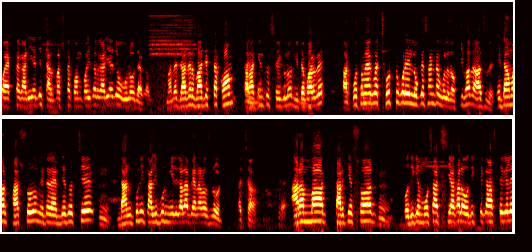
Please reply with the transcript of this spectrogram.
কয়েকটা গাড়ি আছে চার পাঁচটা কম পয়সার গাড়ি আছে ওগুলোও দেখাবো। মানে যাদের বাজেটটা কম তারা কিন্তু সেগুলো নিতে পারবে। আর প্রথমে একবার ছোট্ট করে লোকেশনটা বলে দাও কীভাবে আসবে? এটা আমার ফার্স্ট শোরুম এটার অ্যাড্রেস হচ্ছে ডানকুনি কালীপুর মিরগালা বেনারস রোড। আচ্ছা। আরামবাগ তারকেশ্বর ওদিকে মোসাট সিয়াখালা ওদিক থেকে আসতে গেলে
